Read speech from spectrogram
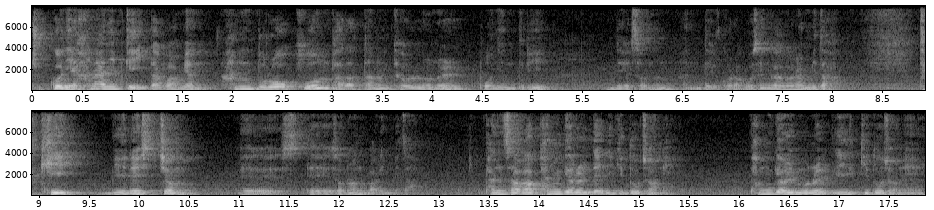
주권이 하나님께 있다고 하면 함부로 구원받았다는 결론을 본인들이 내서는 안 될 거라고 생각을 합니다. 특히 미래 시점에 대해서는 말입니다. 판사가 판결을 내리기도 전에 판결문을 읽기도 전에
